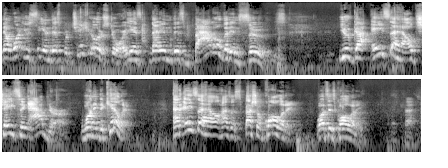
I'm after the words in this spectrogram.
Now, what you see in this particular story is that in this battle that ensues, you've got Asahel chasing Abner, wanting to kill him. And Asahel has a special quality. What's his quality? Fast.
